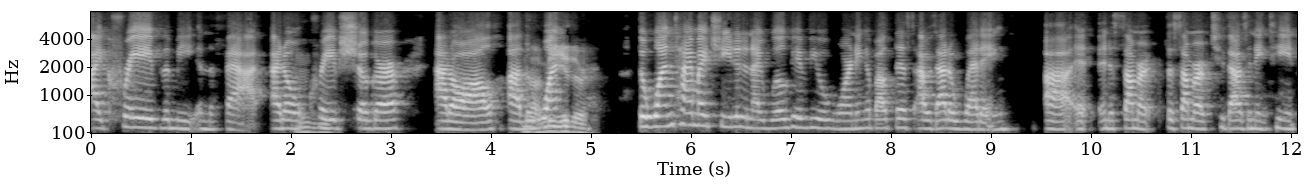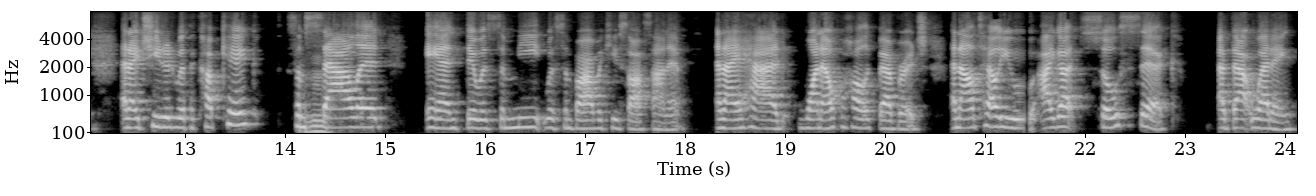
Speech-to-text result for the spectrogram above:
I crave the meat and the fat. I don't Mhm. crave sugar at all. Uh, the Not one either. the one time I cheated, and I will give you a warning about this, I was at a wedding uh, in a summer, the summer of 2018, and I cheated with a cupcake, some Mhm. salad, and there was some meat with some barbecue sauce on it. And I had one alcoholic beverage. And I'll tell you, I got so sick at that wedding,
